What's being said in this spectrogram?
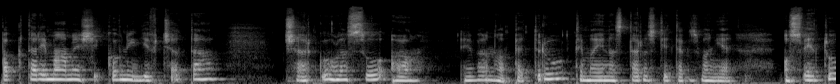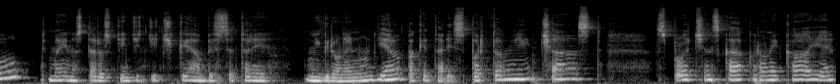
Pak tady máme šikovný děvčata, Šárku Hlasu a Ivana Petru, ty mají na starosti takzvaně osvětu, ty mají na starosti dětičky, aby se tady nikdo nenudil, pak je tady sportovní část, společenská kronika je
